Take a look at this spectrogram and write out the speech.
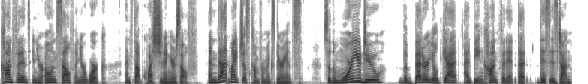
confidence in your own self and your work and stop questioning yourself. And that might just come from experience. So the more you do, the better you'll get at being confident that this is done.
